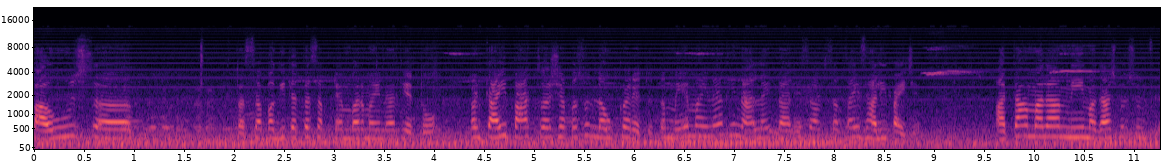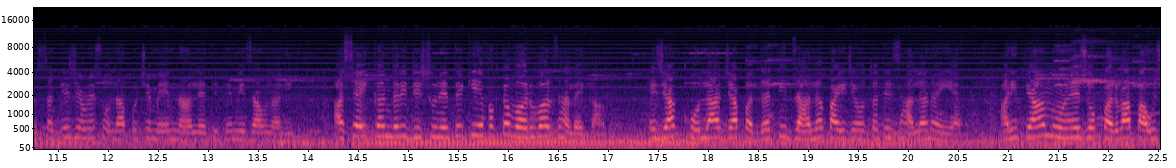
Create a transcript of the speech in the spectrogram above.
पाऊस तसं बघितलं तर सप्टेंबर महिन्यात येतो. पण काही पाच वर्षापासून लवकर येतो. तर मे महिन्यात ही नाले नाले साफसफाई झाली पाहिजे. आता आम्हाला मी मगाशपासून सगळे जेवढे सोलापूरचे मेन नाले तिथे मी जाऊन आली. असे एकंदरीत दिसून येते की हे फक्त वरवर झालं आहे काम. हे ज्या खोला ज्या पद्धतीत झालं पाहिजे होतं ते झालं नाही आहे आणि त्यामुळे जो परवा पाऊस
